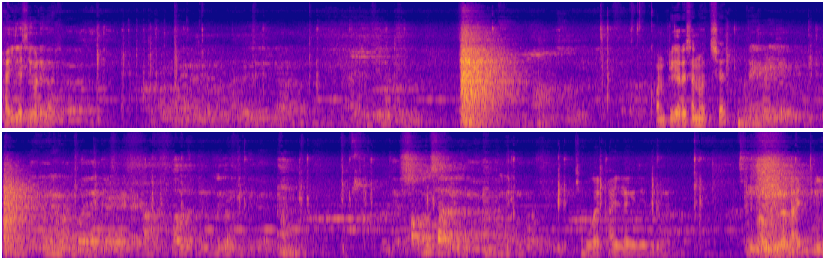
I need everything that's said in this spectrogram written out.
ফাইল আছে গোটে কার। কনফিগারেশন হচ্ছে। ফাইল লাগিয়েছে দিলে সবগুলো লাইট ব্লিং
